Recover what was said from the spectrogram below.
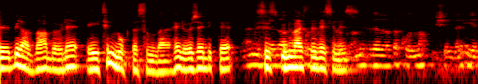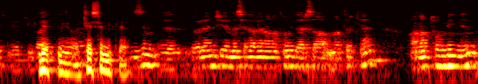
Ee, Biraz daha böyle eğitim noktasında hele özellikle Yani siz üniversitedesiniz müfredata koymak bir şeyleri yetmiyor. Kifayet yetmiyor etmez. kesinlikle. Bizim e, öğrenciye mesela ben anatomi dersi anlatırken anatominin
